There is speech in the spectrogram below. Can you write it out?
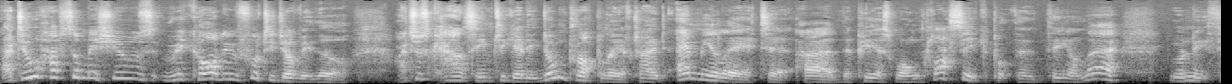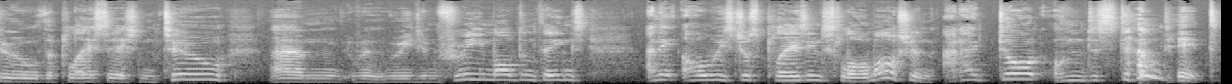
I do have some issues recording footage of it though. I just can't seem to get it done properly. I've tried Emulator, uh, the PS1 Classic, put the thing on there, run it through the PlayStation 2, um, Region 3 mod and things, and it always just plays in slow motion, and I don't understand it.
